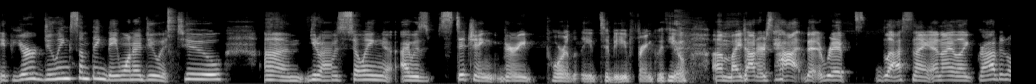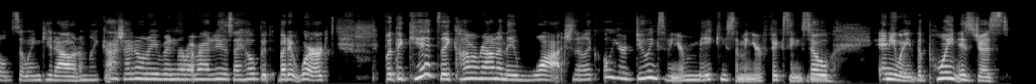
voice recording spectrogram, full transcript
if you're doing something they want to do it too. Um, you know i was sewing i was stitching very poorly to be frank with you. Um, my daughter's hat that ripped last night and i like grabbed an old sewing kit out. I'm like gosh i don't even remember how to do this. I hope it but it worked. But the kids they come around and they watch and they're like oh you're doing something. You're making something. You're fixing. So mm anyway, the point is just,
